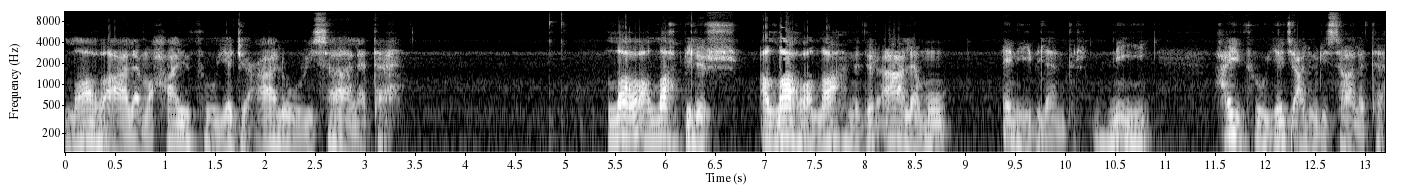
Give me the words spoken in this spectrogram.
Allahu alemu haythu yec'alu risalete Allahu Allah bilir Allahu Allah nedir? A'lemu en iyi bilendir. Neyi? Haythu yec'alü risalete.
